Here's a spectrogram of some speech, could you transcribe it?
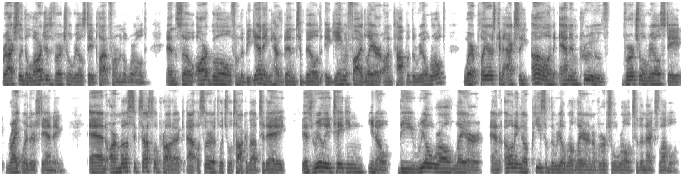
We're actually the largest virtual real estate platform in the world. And so our goal from the beginning has been to build a gamified layer on top of the real world where players can actually own and improve virtual real estate right where they're standing. And our most successful product, Atlas Earth, which we'll talk about today, is really taking you know the real world layer and owning a piece of the real world layer in a virtual world to the next level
